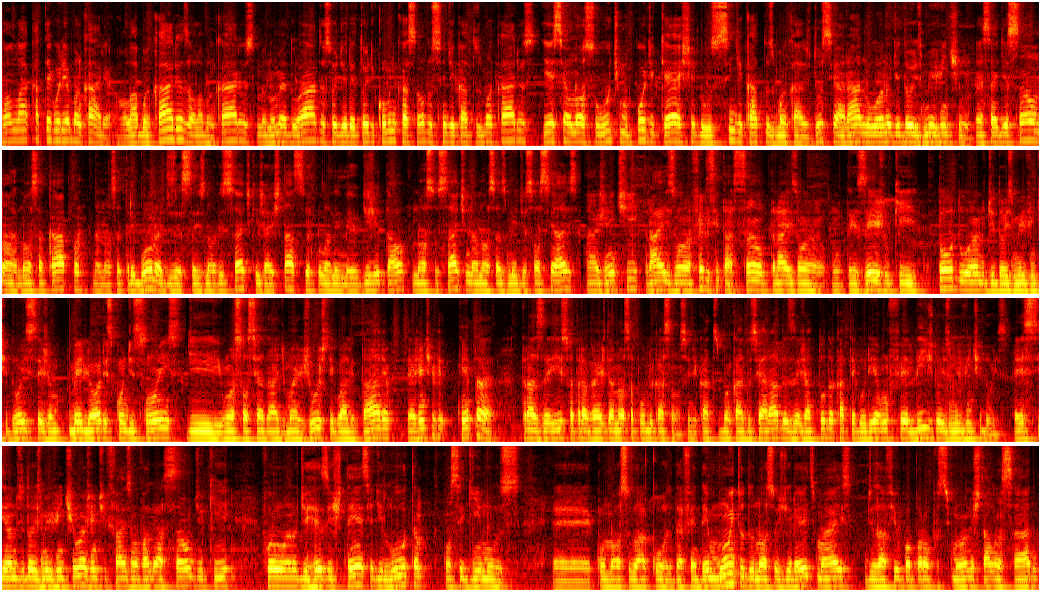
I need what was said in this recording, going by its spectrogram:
Olá, categoria bancária. Olá, bancárias. Olá, bancários. Meu nome é Eduardo, sou diretor de comunicação do Sindicato dos Bancários e esse é o nosso último podcast do Sindicato dos Bancários do Ceará no ano de 2021. Nessa edição, na nossa capa, na nossa tribuna 1697, que já está circulando em meio digital, no nosso site, nas nossas mídias sociais, a gente traz uma felicitação, traz uma, um desejo que todo ano de 2022 sejam melhores condições de uma sociedade mais justa justa, igualitária, e a gente tenta trazer isso através da nossa publicação. O Sindicato dos Bancários do Ceará deseja a toda a categoria um feliz 2022. Esse ano de 2021 a gente faz uma avaliação de que foi um ano de resistência, de luta, conseguimos é, com o nosso acordo defender muito dos nossos direitos, mas o desafio para o próximo ano está lançado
